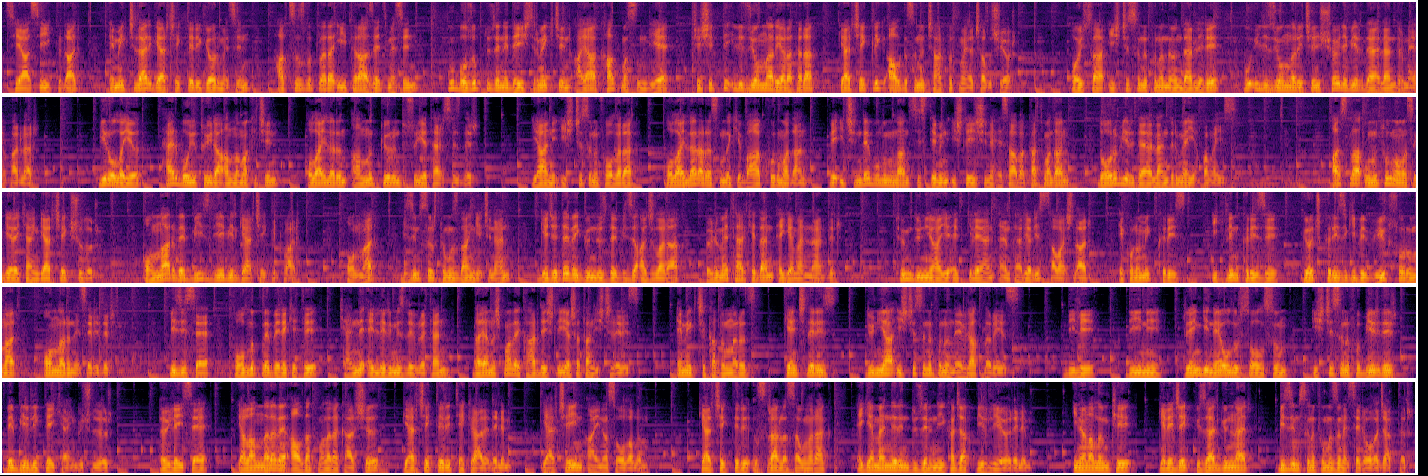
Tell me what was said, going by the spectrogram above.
Siyasi iktidar, emekçiler gerçekleri görmesin, haksızlıklara itiraz etmesin, bu bozuk düzeni değiştirmek için ayağa kalkmasın diye çeşitli illüzyonlar yaratarak gerçeklik algısını çarpıtmaya çalışıyor. Oysa işçi sınıfının önderleri bu illüzyonlar için şöyle bir değerlendirme yaparlar. Bir olayı her boyutuyla anlamak için olayların anlık görüntüsü yetersizdir. Yani işçi sınıfı olarak olaylar arasındaki bağ kurmadan ve içinde bulunulan sistemin işleyişini hesaba katmadan doğru bir değerlendirme yapamayız. Asla unutulmaması gereken gerçek şudur. Onlar ve biz diye bir gerçeklik var. Onlar bizim sırtımızdan geçinen, gecede ve gündüzde bizi acılara, ölüme terk eden egemenlerdir. Tüm dünyayı etkileyen emperyalist savaşlar, ekonomik kriz, iklim krizi, göç krizi gibi büyük sorunlar onların eseridir. Biz ise bolluk ve bereketi kendi ellerimizle üreten, dayanışma ve kardeşliği yaşatan işçileriz. Emekçi kadınlarız, gençleriz, dünya işçi sınıfının evlatlarıyız. Dili, dini, rengi ne olursa olsun işçi sınıfı birdir ve birlikteyken güçlüdür. Öyleyse yalanlara ve aldatmalara karşı gerçekleri tekrar edelim. Gerçeğin aynası olalım. Gerçekleri ısrarla savunarak egemenlerin düzenini yıkacak birliği örelim. İnanalım ki gelecek güzel günler bizim sınıfımızın eseri olacaktır.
